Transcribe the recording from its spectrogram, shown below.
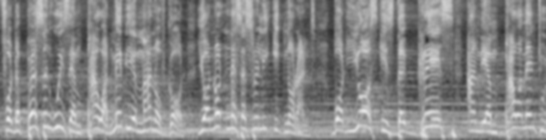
For the person who is empowered, maybe a man of God, you're not necessarily ignorant, but yours is the grace and the empowerment to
